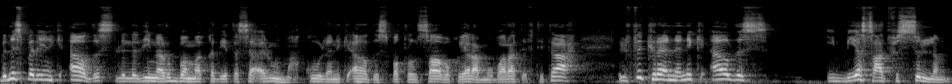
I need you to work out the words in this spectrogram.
بالنسبة لنيك ألدس للذين ربما قد يتساءلون معقولة نيك ألدس بطل سابق ويلعب مباراة افتتاح الفكرة أن نيك ألدس بيصعد في السلم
